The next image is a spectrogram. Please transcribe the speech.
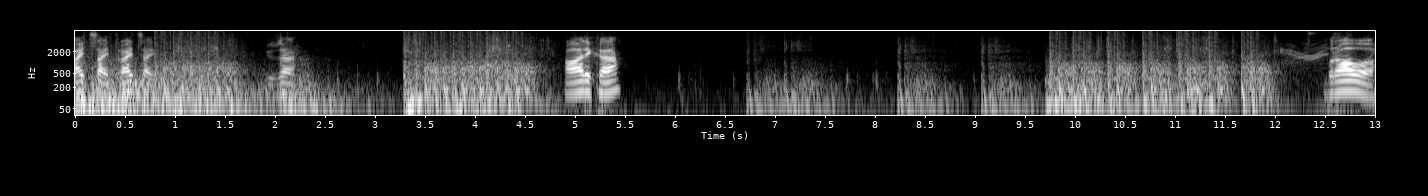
Right side, right side. Güzel. Harika. Bravo.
